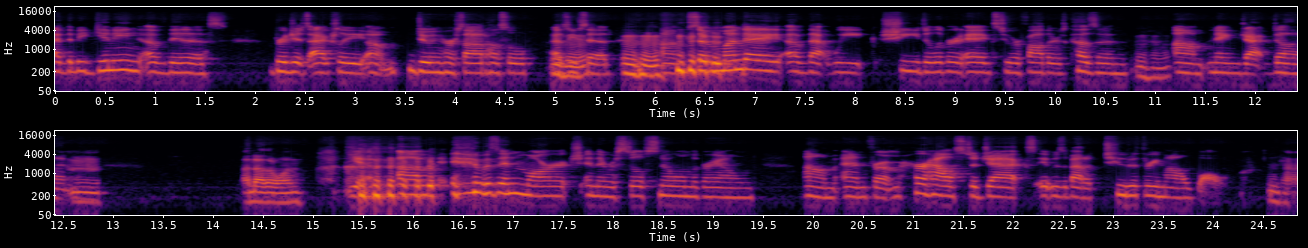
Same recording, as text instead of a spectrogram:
at the beginning of this, Bridget's actually um, doing her side hustle, as you Mhm. said. Mm-hmm. Um, so Monday of that week, she delivered eggs to her father's cousin mm-hmm. um, named Jack Dunne. Another one. Yeah, um, it was in March, and there was still snow on the ground. Um, and from her house to Jack's, it was about a two to three mile walk. Okay.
